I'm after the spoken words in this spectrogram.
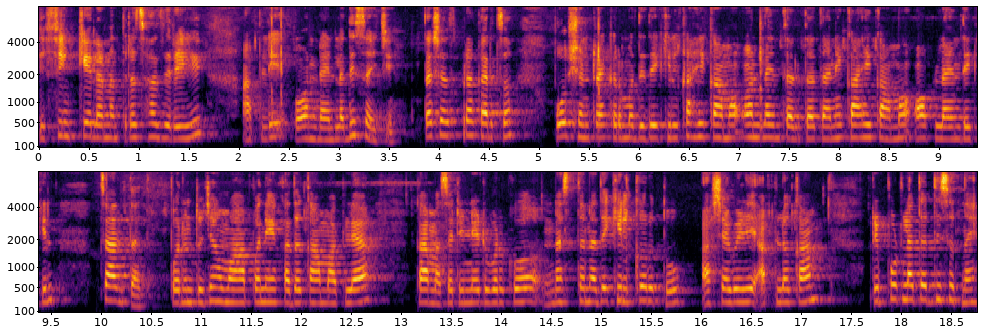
ती सिंक केल्यानंतरच हजेरी ही आपली ऑनलाईनला दिसायची. तशाच प्रकारचं पोषण ट्रॅकरमध्ये देखील काही कामं ऑनलाईन चालतात आणि काही कामं ऑफलाईन देखील चालतात. परंतु जेव्हा आपण एखादं काम आपल्या कामासाठी नेटवर्क नसताना देखील करतो अशा वेळी आपलं काम रिपोर्टला तर दिसत नाही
